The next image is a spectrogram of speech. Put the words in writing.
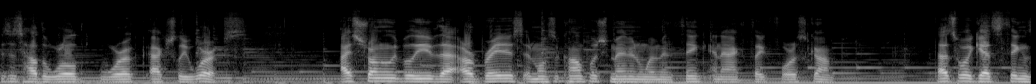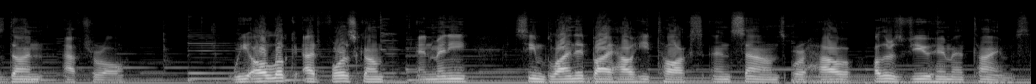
this is how the world work actually works. I strongly believe that our bravest and most accomplished men and women think and act like Forrest Gump. That's what gets things done, after all. We all look at Forrest Gump, and many seem blinded by how he talks and sounds or how others view him at times.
